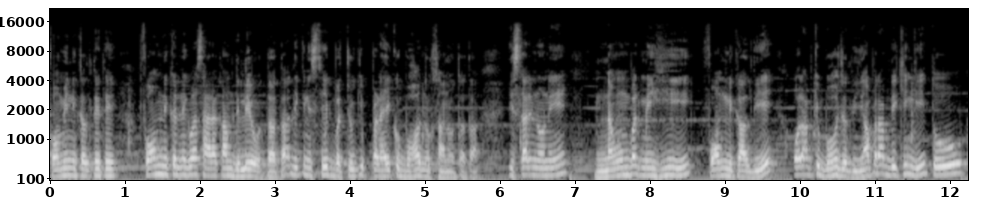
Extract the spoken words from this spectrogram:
फॉर्म ही निकलते थे। फॉर्म निकलने के बाद सारा काम डिले होता था, लेकिन इससे बच्चों की पढ़ाई को बहुत नुकसान होता था। इस साल इन्होंने नवंबर में ही फॉर्म निकाल दिए और आपके बहुत जल्दी। यहाँ पर आप देखेंगे तो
